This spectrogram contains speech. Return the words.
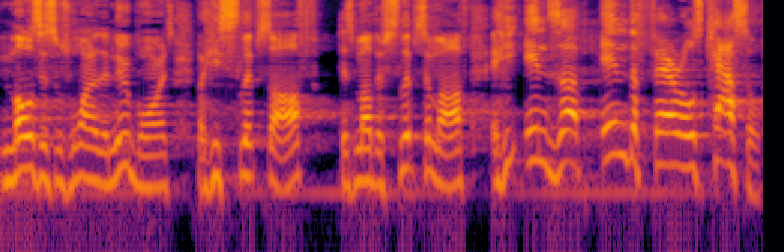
Moses was one of the newborns, but he slips off his mother slips him off, and he ends up in the Pharaoh's castle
